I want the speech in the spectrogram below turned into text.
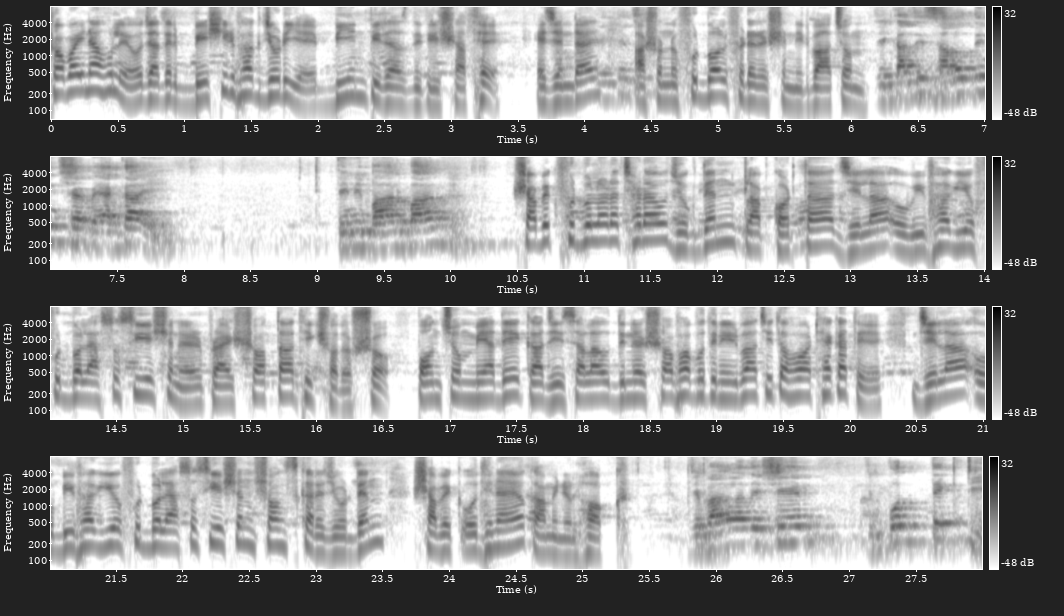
সবাই না হলেও যাদের বেশিরভাগ জড়িয়ে বিএনপি রাজনীতির সাথে। এজেন্ডায় আসন্ন ফুটবল ফেডারেশন নির্বাচন। কাজী সাহেব একাই, তিনি বারবার সাবেক ফুটবলাররা ছাড়াও যোগ দেন ক্লাব কর্তা জেলা ও বিভাগীয় ফুটবল অ্যাসোসিয়েশনের প্রায় শতাধিক সদস্য। পঞ্চম মেয়াদে কাজী সালাউদ্দিনের সভাপতি নির্বাচিত হওয়া ঠেকাতে জেলা ও বিভাগীয় ফুটবল অ্যাসোসিয়েশন সংস্কারে জোর দেন সাবেক অধিনায়ক আমিনুল হক। যে বাংলাদেশের প্রত্যেকটি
